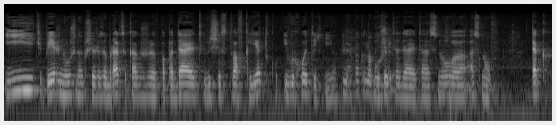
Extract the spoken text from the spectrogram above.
и теперь нужно вообще разобраться, как же попадают вещества в клетку и выходят из нее. Да, как она Ведь кушает. это, да, это основа основ. Так,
